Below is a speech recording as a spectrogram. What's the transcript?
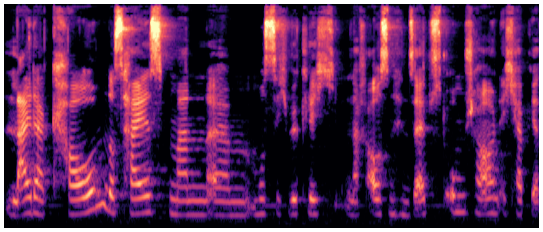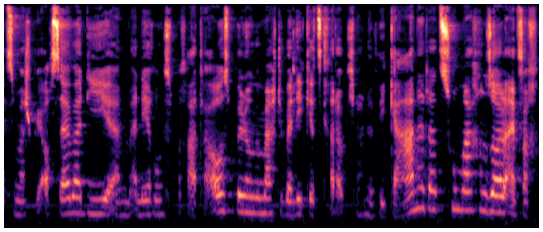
leider kaum. Das heißt, man ähm, muss sich wirklich nach außen hin selbst umschauen. Ich habe ja zum Beispiel auch selber die ähm, Ernährungsberater-Ausbildung gemacht. Überlege jetzt gerade, ob ich noch eine vegane dazu machen soll, einfach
